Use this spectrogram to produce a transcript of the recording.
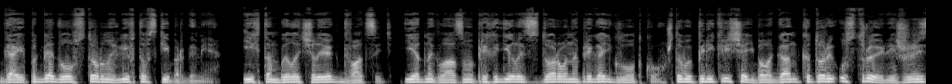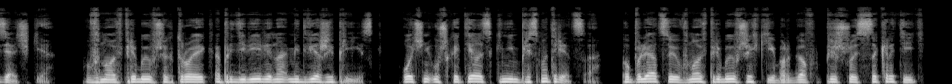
Гай поглядывал в сторону лифтов с киборгами. Их там было человек двадцать, и одноглазому приходилось здорово напрягать глотку, чтобы перекричать балаган, который устроили железячки. Вновь прибывших троек определили на медвежий прииск. Очень уж хотелось к ним присмотреться. Популяцию вновь прибывших киборгов пришлось сократить.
